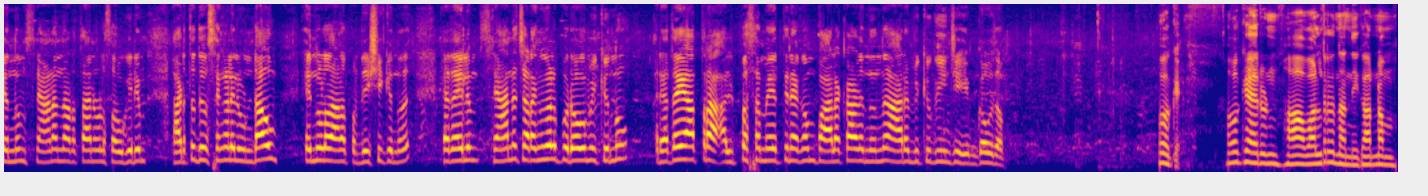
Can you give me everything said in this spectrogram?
ചെന്നും സ്നാനം നടത്താനുള്ള സൗകര്യം അടുത്ത ദിവസങ്ങളിൽ ഉണ്ടാവും എന്നുള്ളതാണ് പ്രതീക്ഷിക്കുന്നത്. ഏതായാലും സ്നാന ചടങ്ങുകൾ പുരോഗമിക്കുന്നു. രഥയാത്ര അല്പസമയത്തിനകം പാലക്കാട് നിന്ന് ആരംഭിക്കുകയും ചെയ്യും. ഗൗതം. ഓക്കെ. ഓക്കെ അരുൺ. ആ, വളരെ നന്ദി. കാരണം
